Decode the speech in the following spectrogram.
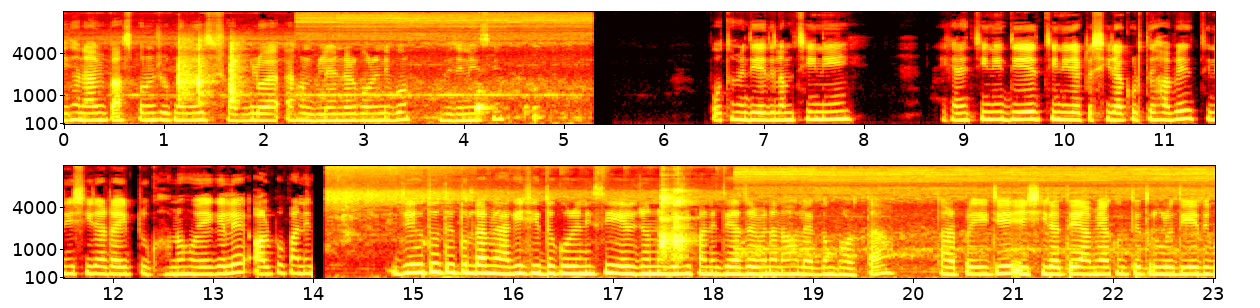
এখানে আমি পাঁচফোড়ন, শুকনো মরিচ সবগুলো এখন ব্লেন্ডার করে নিব, ভেজে নিয়েছি। প্রথমে দিয়ে দিলাম চিনি। এখানে চিনি দিয়ে চিনির একটা শিরা করতে হবে। চিনির শিরাটা একটু ঘন হয়ে গেলে অল্প পানি যেহেতু তেঁতুলটা আমি আগেই সিদ্ধ করে নিছি, এর জন্য বেশি পানি দেওয়া যাবে না, নাহলে একদম ভর্তা। তারপরে এই যে এই শিরাতে আমি এখন তেঁতুলগুলো দিয়ে দিব।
